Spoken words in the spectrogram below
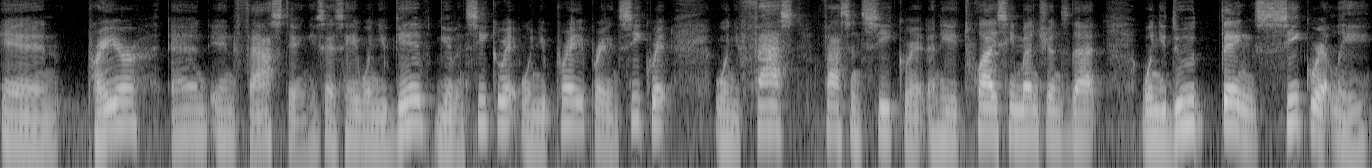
in prayer, and in fasting. He says, hey, when you give, give in secret. When you pray, pray in secret. When you fast, fast in secret. And he twice he mentions that when you do things secretly,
